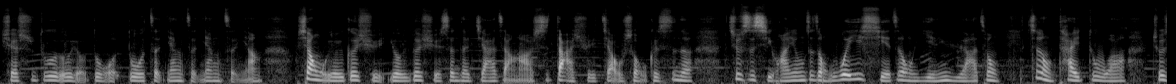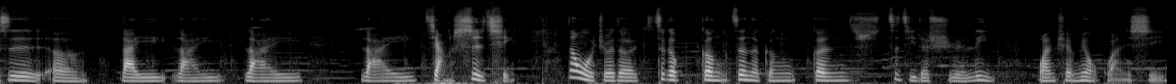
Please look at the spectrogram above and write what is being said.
学术都有有多多怎样怎样怎样。像我有一个学有一个学生的家长啊，是大学教授，可是呢，就是喜欢用这种威胁、这种言语啊、这种这种态度啊，就是呃，来来来来讲事情。那我觉得这个跟真的跟跟自己的学历。完全没有关系。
